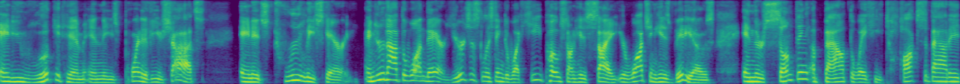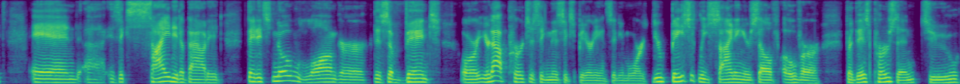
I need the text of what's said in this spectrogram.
And you look at him in these point of view shots and it's truly scary. And you're not the one there. You're just listening to what he posts on his site. You're watching his videos, and there's something about the way he talks about it and uh, is excited about it that it's no longer this event or you're not purchasing this experience anymore. You're basically signing yourself over for this person to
